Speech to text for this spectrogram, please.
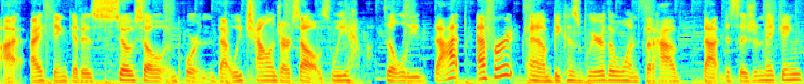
I, I think it is so, so important that we challenge ourselves. We have to lead that effort um, because we're the ones that have that decision making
